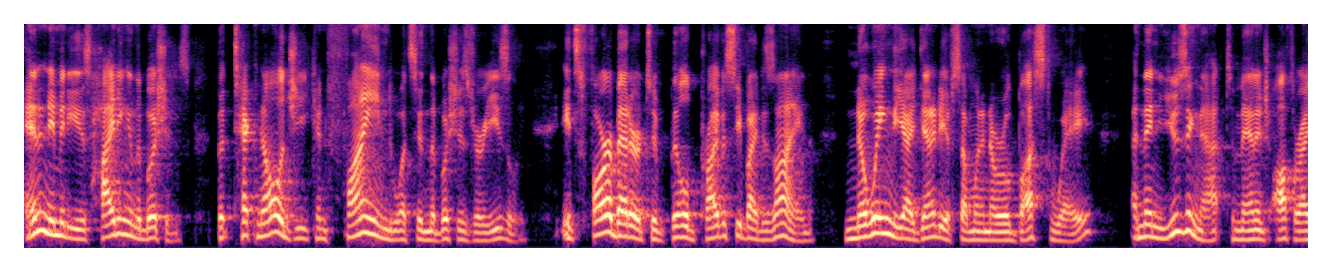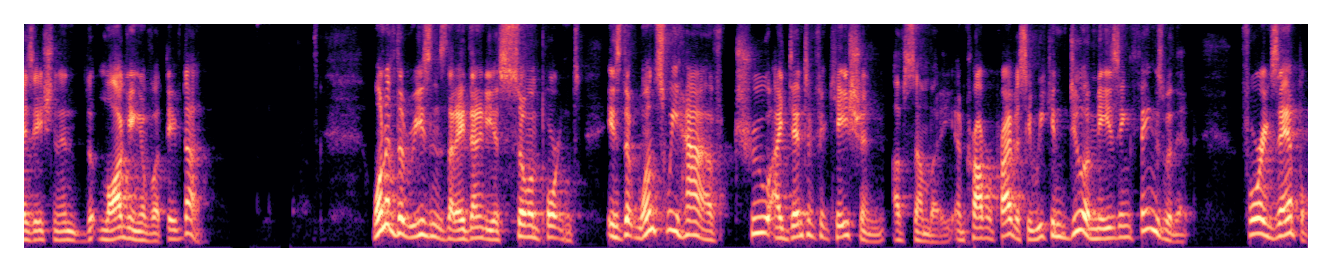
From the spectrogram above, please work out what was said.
Anonymity is hiding in the bushes, but technology can find what's in the bushes very easily. It's far better to build privacy by design, knowing the identity of someone in a robust way, and then using that to manage authorization and logging of what they've done. One of the reasons that identity is so important is that once we have true identification of somebody and proper privacy, we can do amazing things with it. For example,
